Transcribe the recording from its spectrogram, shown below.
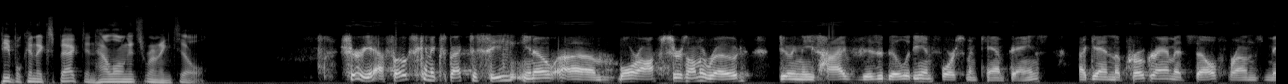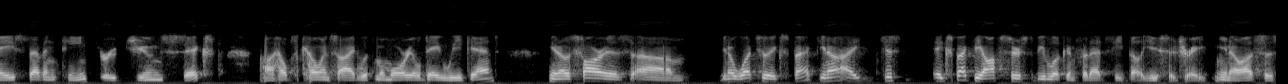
people can expect, and how long it's running till. Sure, yeah, folks can expect to see you know um, more officers on the road doing these high visibility enforcement campaigns. Again, the program itself runs May 17th through June 6th. Uh, helps coincide with Memorial Day weekend. You know, as far as um, you know what to expect, you know, I just expect the officers to be looking for that seatbelt usage rate. You know, us as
